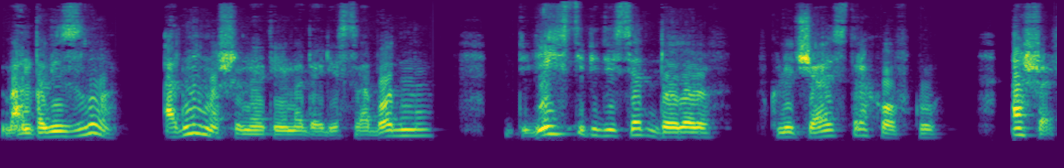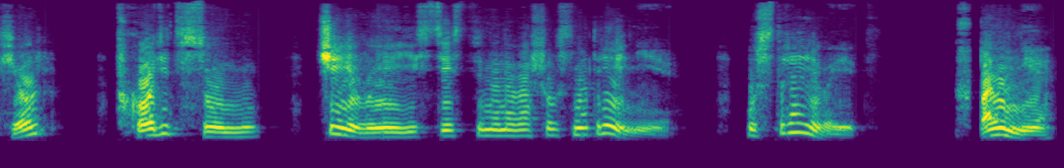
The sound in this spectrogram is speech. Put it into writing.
«Вам повезло. Одна машина этой модели свободна. 250 долларов, включая страховку. А шофер входит в сумму. Чаевые, естественно, на ваше усмотрение. Устраивает? Вполне.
